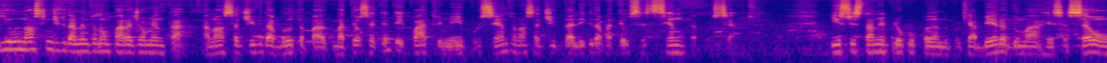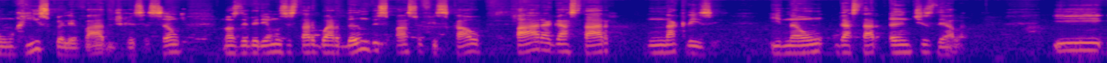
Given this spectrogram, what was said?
E o nosso endividamento não para de aumentar. A nossa dívida bruta bateu 74,5%, a nossa dívida líquida bateu 60%. Isso está me preocupando, porque à beira de uma recessão, um risco elevado de recessão, nós deveríamos estar guardando espaço fiscal para gastar na crise e não gastar antes dela. E,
